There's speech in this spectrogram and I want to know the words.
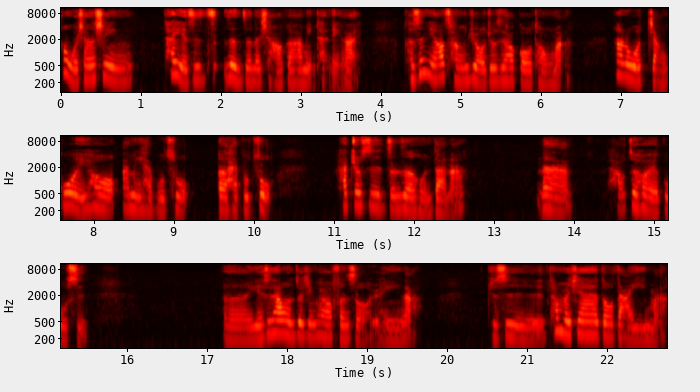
那我相信他也是认真的想要跟阿敏谈恋爱，可是你要长久就是要沟通嘛。那如果讲过以后，阿敏还不错，呃还不做。他就是真正的混蛋啊！那好，最后一个故事，嗯，也是他们最近快要分手的原因啦。就是他们现在都大一嘛，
